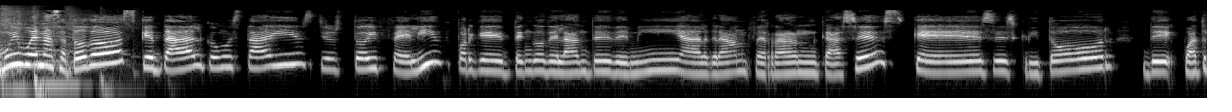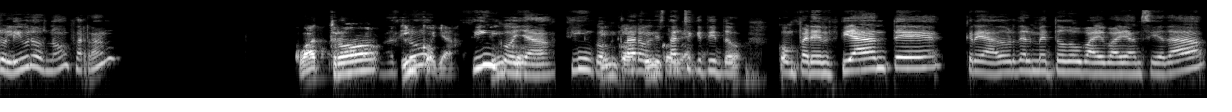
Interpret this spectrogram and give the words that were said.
Muy buenas a todos, ¿qué tal? ¿Cómo estáis? Yo estoy feliz porque tengo delante de mí al gran Ferran Cases, que es escritor de cuatro libros, ¿no, Ferran? Cuatro, cinco ya. Cinco, ya, cinco, claro, que está chiquitito. Conferenciante, creador del método Bye Bye Ansiedad,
